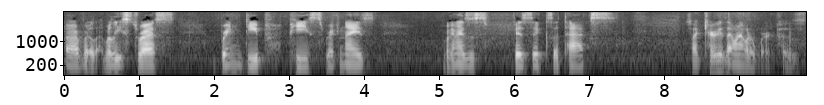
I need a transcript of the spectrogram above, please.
uh, re- release stress, bring deep peace, recognize, recognizes physics attacks. So I carry that when I go to work because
